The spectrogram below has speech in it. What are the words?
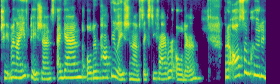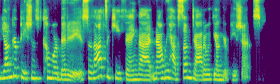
treatment naive patients, again, older population of 65 or older, but it also included younger patients with comorbidities. So that's a key thing that now we have some data with younger patients.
